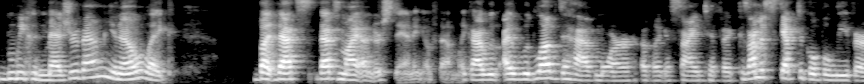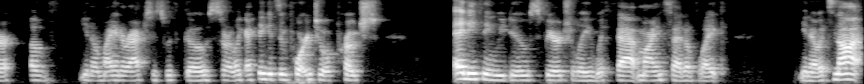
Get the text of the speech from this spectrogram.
we could measure them, you know, like but that's that's my understanding of them. Like i would i would love to have more of like a scientific because i'm a skeptical believer of you know my interactions with ghosts or like i think it's important to approach anything we do spiritually with that mindset of like you know it's not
